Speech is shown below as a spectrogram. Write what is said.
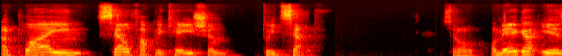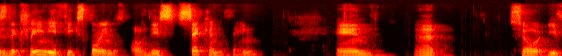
applying self-application to itself. So omega is the Kleene fixed point of this second thing. And uh, so if,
